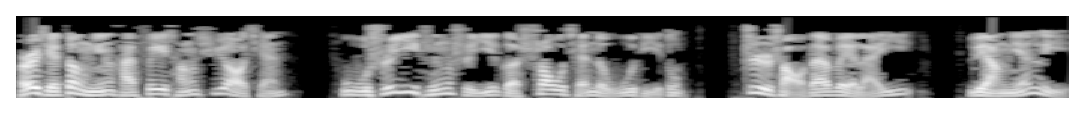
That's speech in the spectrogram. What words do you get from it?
而且邓明还非常需要钱。五十一亭是一个烧钱的无底洞，至少在未来一两年里，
